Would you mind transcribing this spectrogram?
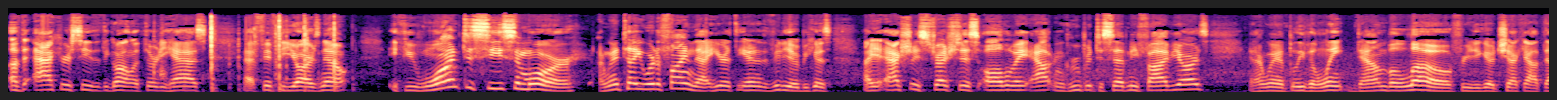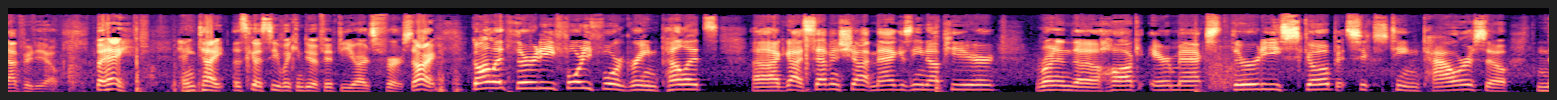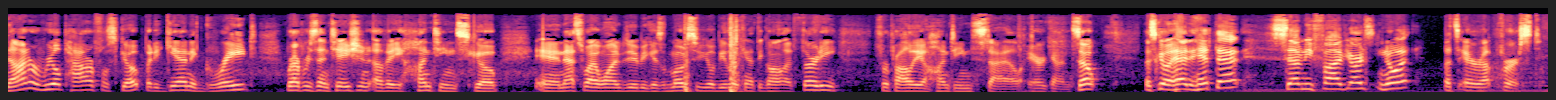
of the accuracy that the Gauntlet 30 has at 50 yards. Now, if you want to see some more, I'm going to tell you where to find that here at the end of the video because I actually stretched this all the way out and group it to 75 yards. And I'm going to leave a link down below for you to go check out that video. But hey, hang tight. Let's go see what we can do at 50 yards first. All right, Gauntlet 30, 44 grain pellets. Uh, I got a seven shot magazine up here running the Hawk Air Max 30 scope at 16 power. So not a real powerful scope, but again, a great representation of a hunting scope. And that's what I wanted to do because most of you will be looking at the Gauntlet 30 for probably a hunting style air gun. So let's go ahead and hit that. 75 yards. You know what? Let's air up first.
